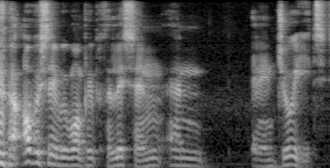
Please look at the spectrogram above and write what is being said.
Now, obviously, we want people to listen and and enjoy it.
